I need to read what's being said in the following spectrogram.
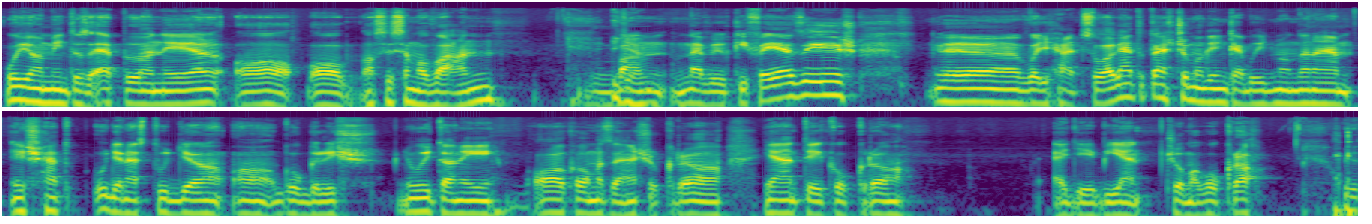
olyan, mint az Apple-nél a, a, azt hiszem a One, van nevű kifejezés, vagy hát szolgáltatáscsomag, inkább így mondanám, és hát ugyanezt tudja a Google is nyújtani alkalmazásokra, játékokra, egyéb ilyen csomagokra. Ugye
